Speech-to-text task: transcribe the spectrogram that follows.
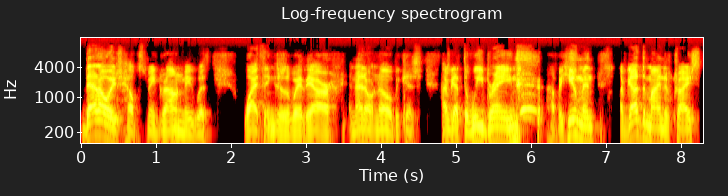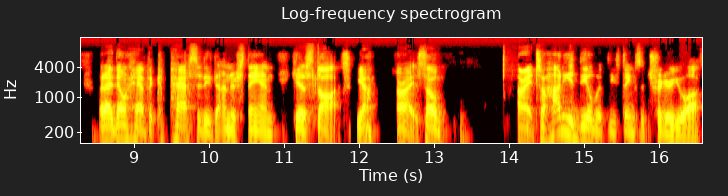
That always helps me ground me with why things are the way they are. And i don't know because i've got the wee brain of a human. I've got the mind of christ but i don't have the capacity to understand his thoughts. Yeah? All right. So all right. So how do you deal with these things that trigger you off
